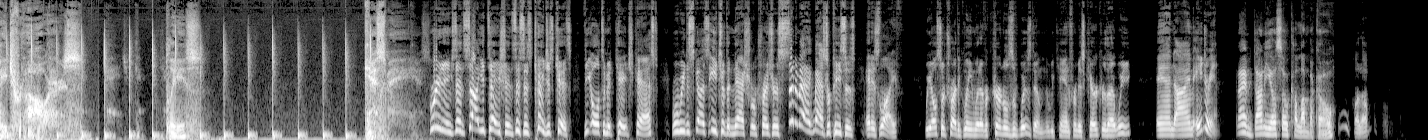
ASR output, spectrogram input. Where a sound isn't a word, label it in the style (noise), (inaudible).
the page for hours. Please. Kiss me. Greetings and salutations. This is Cage's Kids, the ultimate Cage cast, where we discuss each of the National Treasure's cinematic masterpieces and his life. We also try to glean whatever kernels of wisdom that we can from his character that week. And I'm Adrian. And I'm Donioso Columbico. Hold up.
